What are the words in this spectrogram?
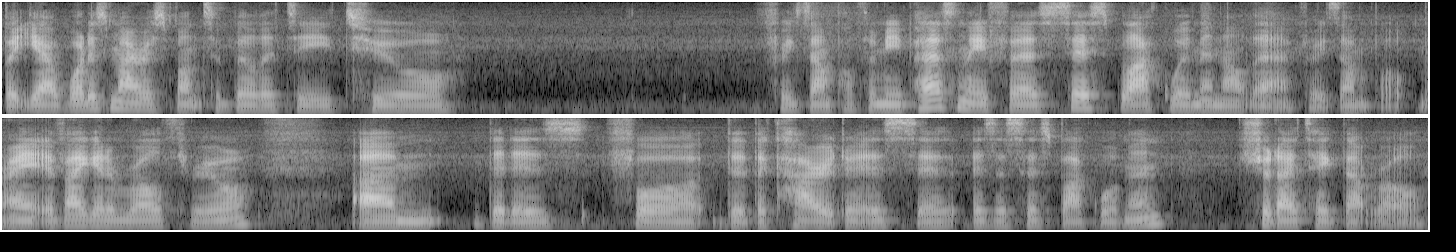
But yeah what is my responsibility to for example for me personally for cis black women out there for example right? If i get a role through um, that is for that the character is is a cis black woman should i take that role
